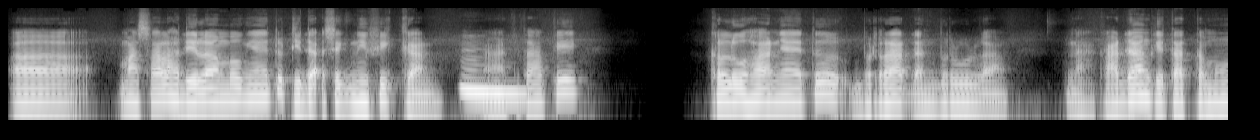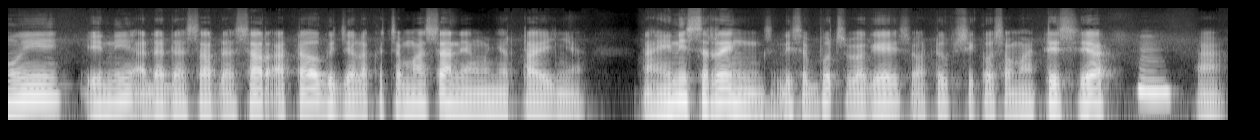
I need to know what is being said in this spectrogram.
uh, masalah di lambungnya itu tidak signifikan. Nah, Hmm. tetapi keluhannya itu berat dan berulang. Nah, kadang kita temui ini ada dasar-dasar atau gejala kecemasan yang menyertainya. Nah, ini sering disebut sebagai suatu psikosomatis ya. Hmm. Nah,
